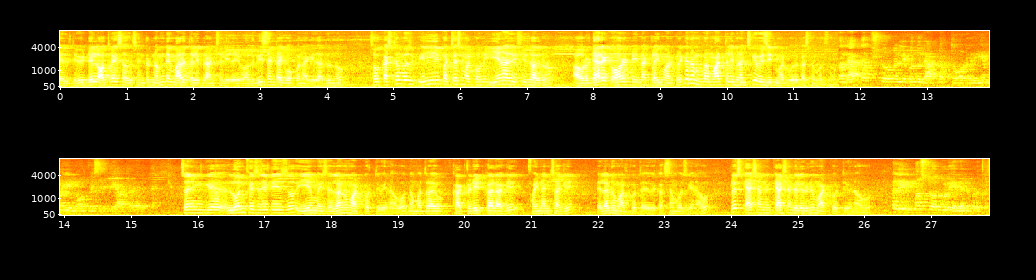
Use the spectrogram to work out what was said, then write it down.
ಹೇಳ್ತೀವಿ. ಡೆಲ್ ಆಥರೈಸ್ ಸರ್ವಿಸ್ ಸೆಂಟರ್ ನಮ್ಮದೇ ಮಾರುತಲ್ಲಿ ಬ್ರಾಂಚಲ್ಲಿ ಇದೆ. ಇವಾಗ ರೀಸೆಂಟಾಗಿ ಓಪನ್ ಆಗಿದೆ ಅದನ್ನು ಸೊ ಕಸ್ಟಮರ್ಸ್ ಇಲ್ಲಿ ಪರ್ಚೇಸ್ ಮಾಡ್ಕೊಂಡು ಏನಾದರೂ ಇಶ್ಯೂಸ್ ಆದ್ರೂ ಅವರು ಡೈರೆಕ್ಟ್ ವಾರಂಟಿಯಿಂದ ಕ್ಲೈಮ್ ಮಾಡ್ಕೊಳ್ಳೋಕೆ ನಮ್ಮ ಮಾರ್ತಲಿ ಬ್ರಾಂಚ್ಗೆ ವಿಸಿಟ್ ಮಾಡ್ಬೋದು ಕಸ್ಟಮರ್ಸು ಲ್ಯಾಪ್ಟಾಪ್ ಸ್ಟೋರ್ನಲ್ಲಿ ಬಂದು ಲ್ಯಾಪ್ಟಾಪ್ ತೊಗೊಂಡ್ರೆ E M I loan facility ಯಾವ ಥರ ಇರುತ್ತೆ? ಸರ್ ನಿಮಗೆ loan facilities E M Is ಎಲ್ಲನೂ ಮಾಡ್ಕೊಡ್ತೀವಿ ನಾವು. ನಮ್ಮ ಹತ್ರ ಕ್ರೆಡಿಟ್ ಕಾರ್ಡ್ ಆಗಲಿ ಫೈನಾನ್ಸ್ ಆಗಲಿ ಎಲ್ಲನೂ ಮಾಡ್ಕೊಡ್ತಾ ಇದ್ದೀವಿ ಕಸ್ಟಮರ್ಸ್ಗೆ ನಾವು. Plus cash on cash on ಡೆಲಿವರಿನೂ ಮಾಡ್ಕೊಡ್ತೀವಿ ನಾವು. ಅಲ್ಲಿ ನಿಮ್ಮ ಸ್ಟೋರ್ಗಳು ಎಲ್ಲೆಲ್ಲಿ ಬರುತ್ತೆ?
